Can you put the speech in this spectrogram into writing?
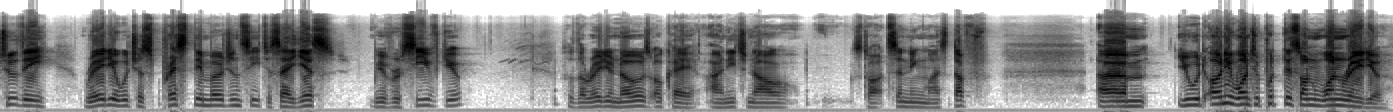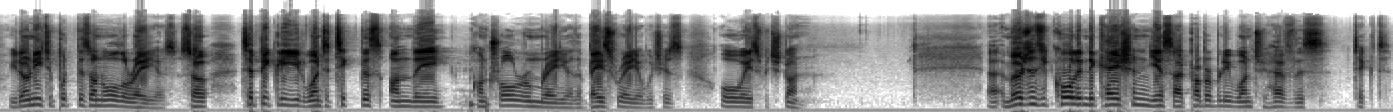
to the radio which has pressed the emergency to say yes we've received you. So the radio knows okay I need to now start sending my stuff. Um, you would only want to put this on one radio. You don't need to put this on all the radios. So typically you'd want to tick this on the control room radio, the base radio, which is always switched on. Uh, emergency call indication, yes, I'd probably want to have this ticked.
